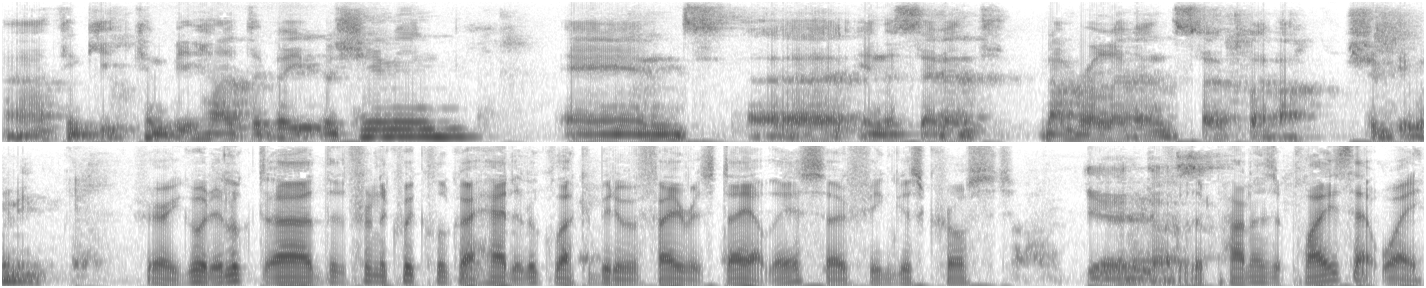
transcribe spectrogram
Uh, I think it can be hard to beat, resuming. And uh, in the seventh, number 11, So Clever, should be winning. Very good. It looked uh, the, from the quick look I had, it looked like a bit of a favourite stay up there. So fingers crossed. Yeah, it does. For the punters, it plays that way.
